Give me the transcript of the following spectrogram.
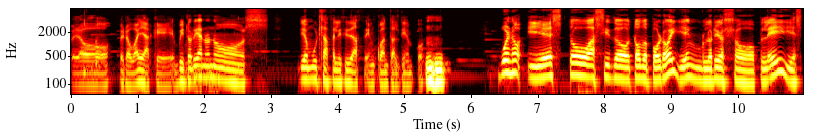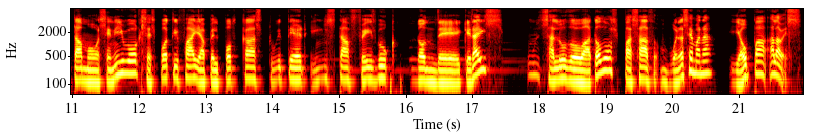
Pero, pero vaya, que Vitoria no nos dio mucha felicidad en cuanto al tiempo. Bueno, y esto ha sido todo por hoy en Glorioso Play. Estamos en Evox, Spotify, Apple Podcast, Twitter, Insta, Facebook, donde queráis. Un saludo a todos, pasad buena semana y aupa a la vez.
